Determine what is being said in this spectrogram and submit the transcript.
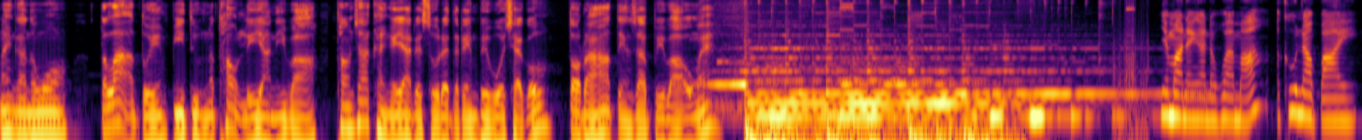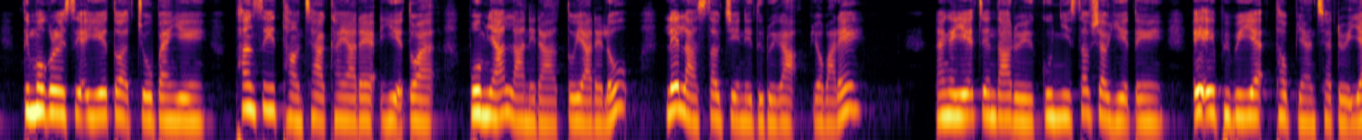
နိုင်ငံတော်တလအတွင်းပြည်သူ2400နီးပါးထောင်ချခံခဲ့ရတဲ့ဆိုတဲ့သတင်းပေးပို့ချက်ကိုတော်တာတင်ဆက်ပေးပါဦးမယ်မြန်မာနိုင်ငံတော်မှာအခုနောက်ပိုင်းဒီမိုကရေစီအရေးအတွက်ကြိုးပမ်းရင်းဖန်စီထောင်ချခံရတဲ့အရေးအတွက်ပိုများလာနေတာတွေ့ရတယ်လို့လက်လာစောက်ကြည့်နေသူတွေကပြောပါတယ်။နိုင်ငံရေးအကျဉ်းသားတွေကူညီဆောက်ရှောက်ရေးအသင်း AAPP ရဲ့ထုတ်ပြန်ချက်တွေအရ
